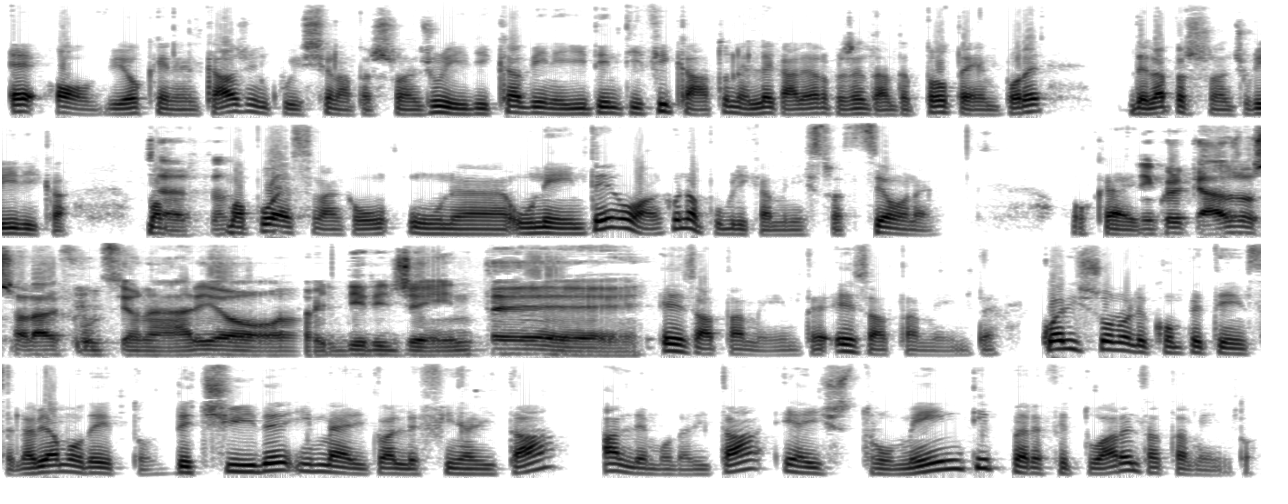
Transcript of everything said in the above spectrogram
È ovvio che nel caso in cui sia una persona giuridica viene identificato nel legale rappresentante pro tempore della persona giuridica ma, certo. ma può essere anche un, un, un, ente o anche una pubblica amministrazione. Okay. In quel caso sarà il funzionario, il dirigente. Esattamente, esattamente. Quali sono le competenze? L'abbiamo detto, decide in merito alle finalità, alle modalità e ai strumenti per effettuare il trattamento.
